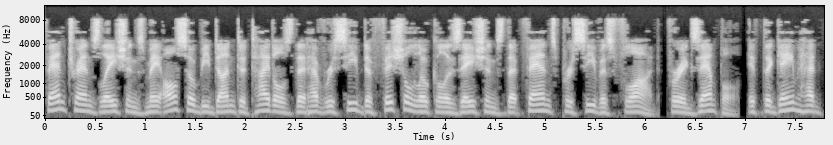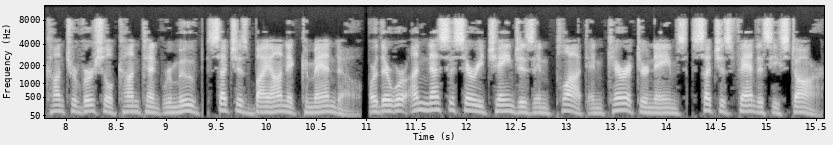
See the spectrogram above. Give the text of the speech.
Fan translations may also be done to titles that have received official localizations that fans perceive as flawed. For example, if the game had controversial content removed, such as Bionic Commando, or there were unnecessary changes in plot and character names, such as Phantasy Star.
